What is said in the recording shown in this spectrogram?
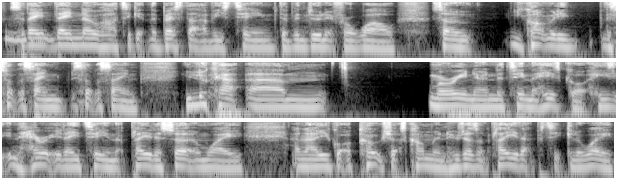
So mm-hmm. they, they know how to get the best out of his team. They've been doing it for a while. So you can't really. It's not the same. It's not the same. You look at. Um, Mourinho and the team that he's got, he's inherited a team that played a certain way, and now you've got a coach that's coming who doesn't play that particular way.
